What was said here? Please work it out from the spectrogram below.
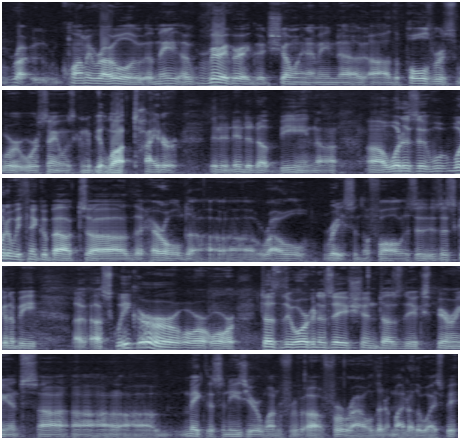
Ra- Kwame Raoul made a very, very good showing. I mean, uh, uh, the polls were, were, were saying it was going to be a lot tighter than it ended up being. Uh, uh, what is it? What do we think about uh, the Harold uh, Raoul race in the fall? Is, it, is this going to be a, a squeaker, or, or, or does the organization, does the experience uh, uh, make this an easier one for for Raoul than it might otherwise be?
